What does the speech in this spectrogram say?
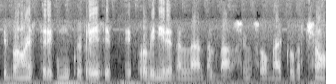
devono, essere comunque prese e provenire dal, dal basso, insomma, ecco perciò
